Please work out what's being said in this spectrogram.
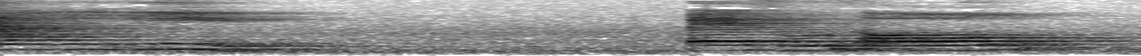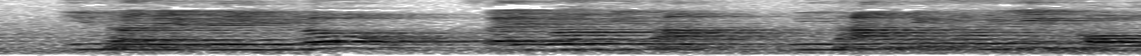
IEE 802 อินเทอร์เน็ตในโลกไซเบอร์มีทั้งมีทั้งเทคโนโลยีของ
